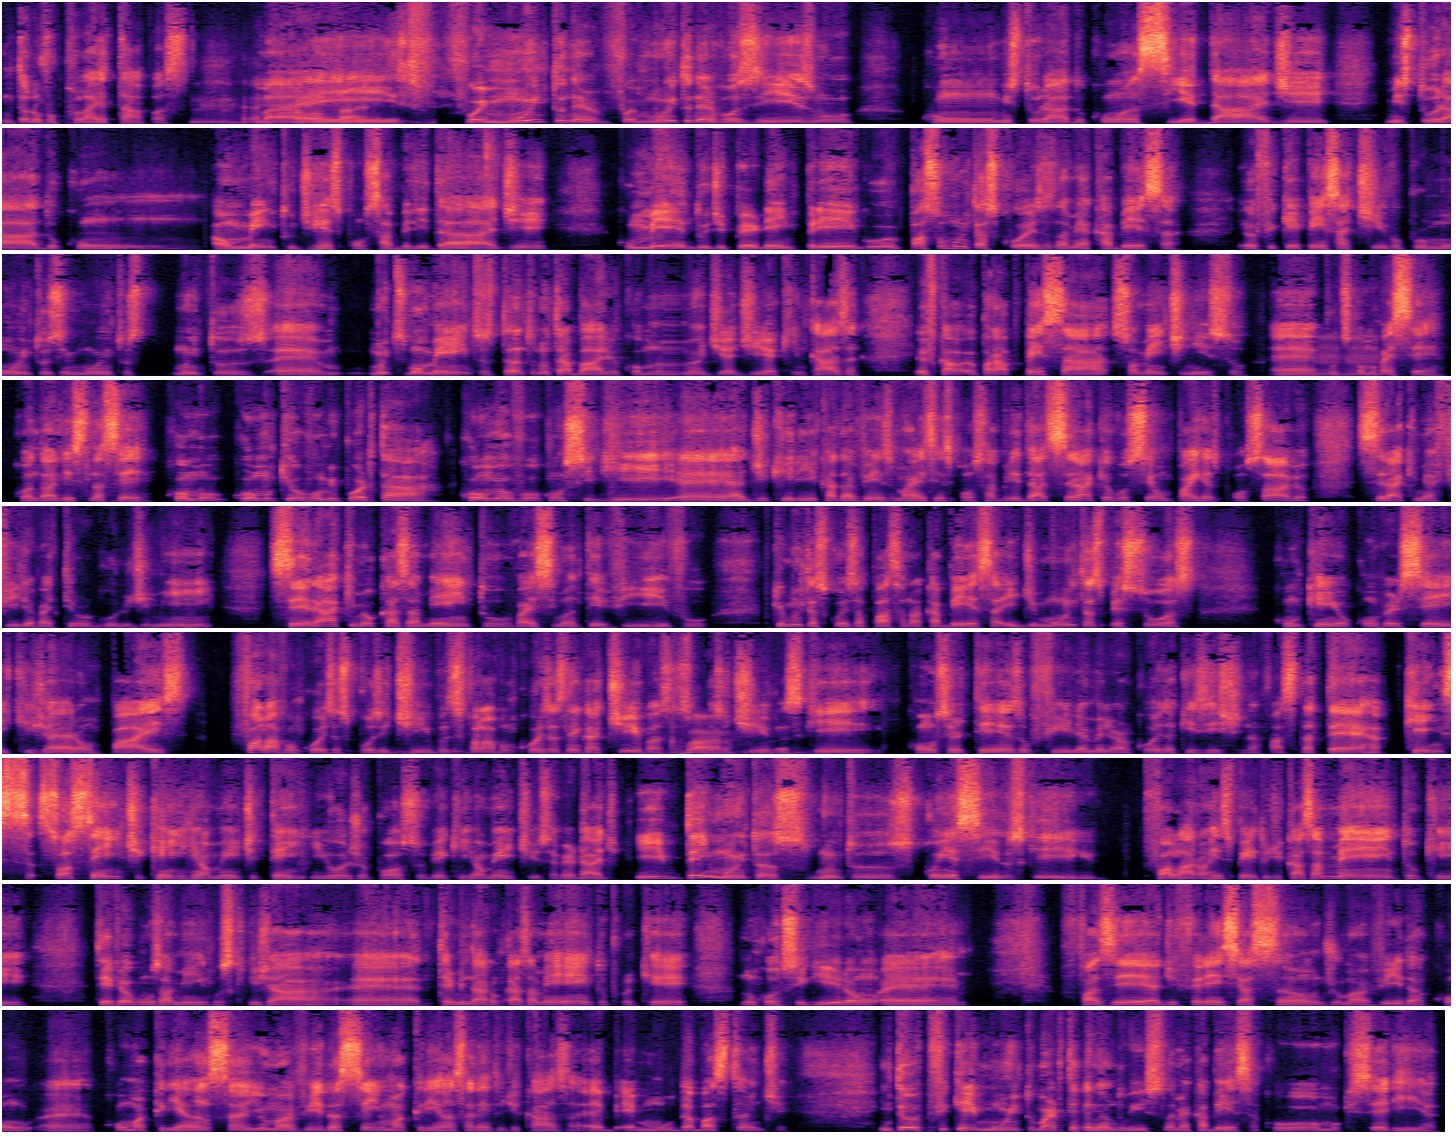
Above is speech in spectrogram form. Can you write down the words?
Então não vou pular etapas. Mas foi muito foi muito nervosismo com misturado com ansiedade misturado com aumento de responsabilidade com medo de perder emprego passou muitas coisas na minha cabeça eu fiquei pensativo por muitos e muitos, muitos, é, muitos momentos, tanto no trabalho como no meu dia a dia aqui em casa, eu ficava, eu parava para pensar somente nisso. É, uhum. Putz, como vai ser quando a Alice nascer? Como, como que eu vou me portar? Como eu vou conseguir é, adquirir cada vez mais responsabilidade? Será que eu vou ser um pai responsável? Será que minha filha vai ter orgulho de mim? Será que meu casamento vai se manter vivo? Porque muitas coisas passam na cabeça e de muitas pessoas com quem eu conversei, que já eram pais, falavam coisas positivas e falavam coisas negativas. As claro. positivas que com certeza o filho é a melhor coisa que existe na face da terra. Quem só sente quem realmente tem, e hoje eu posso ver que realmente isso é verdade. E tem muitos, muitos conhecidos que falaram a respeito de casamento, que teve alguns amigos que já é, terminaram o casamento porque não conseguiram é, fazer a diferenciação de uma vida com, é, com uma criança e uma vida sem uma criança dentro de casa. É, é, muda bastante. Então eu fiquei muito martelando isso na minha cabeça, como que seria.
